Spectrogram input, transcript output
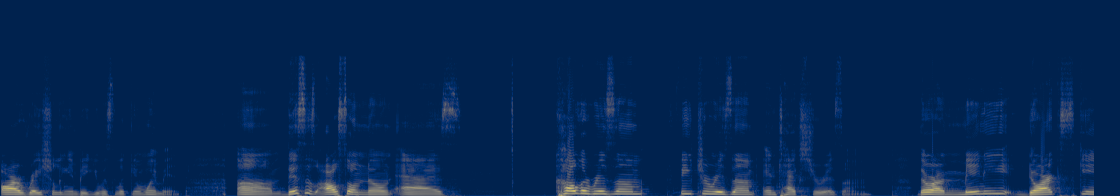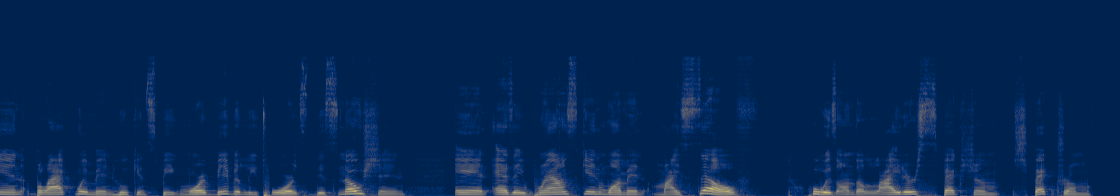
are racially ambiguous looking women. Um, this is also known as colorism, featureism, and texturism. There are many dark skinned black women who can speak more vividly towards this notion. And as a brown skinned woman myself, who is on the lighter spectrum spectrum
